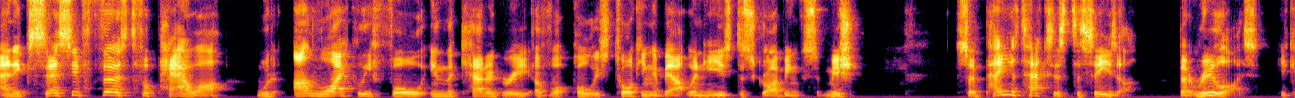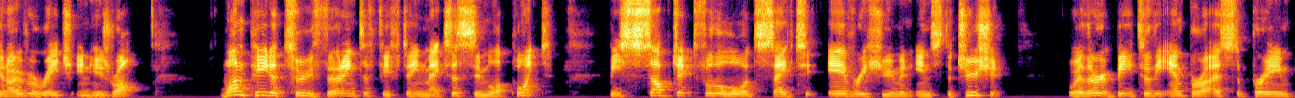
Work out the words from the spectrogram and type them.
and excessive thirst for power would unlikely fall in the category of what Paul is talking about when he is describing submission. So pay your taxes to Caesar, but realize he can overreach in his role. 1 Peter 2 13 to 15 makes a similar point. Be subject for the Lord's sake to every human institution, whether it be to the emperor as supreme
